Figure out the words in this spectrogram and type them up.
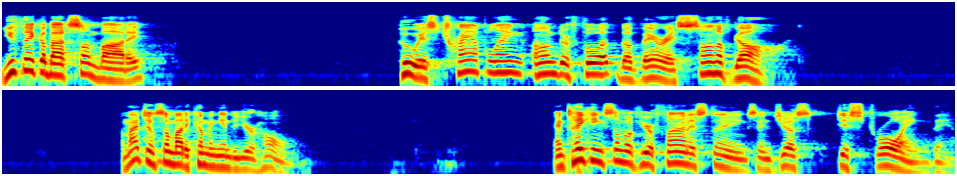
You think about somebody who is trampling underfoot the very Son of God. Imagine somebody coming into your home and taking some of your finest things and just destroying them,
